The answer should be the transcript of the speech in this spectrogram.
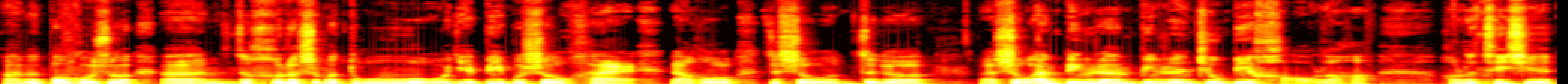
啊，那包括说，嗯，这喝了什么毒物也必不受害，然后这手这个呃手按病人，病人就必好了哈。好了，这些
